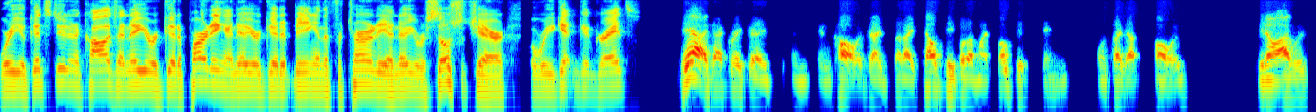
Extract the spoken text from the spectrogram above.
Were you a good student in college? I know you were good at partying. I know you were good at being in the fraternity. I know you were social chair, but were you getting good grades? Yeah, I got great grades in, in college. I, but I tell people that my focus changed once I got to college. You know, I was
